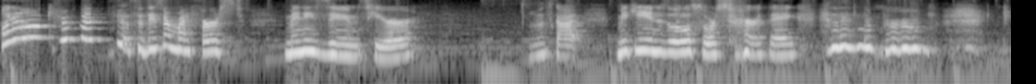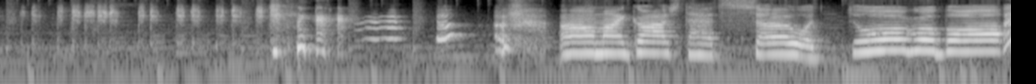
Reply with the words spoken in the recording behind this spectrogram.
Look how cute that is. So these are my first mini Tsums here. And it's got Mickey and his little sorcerer thing, and then the broom. oh my gosh, that's so adorable.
